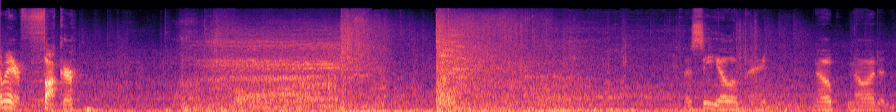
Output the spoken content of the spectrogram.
Come here, fucker. I see yellow paint? Nope, no I didn't.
